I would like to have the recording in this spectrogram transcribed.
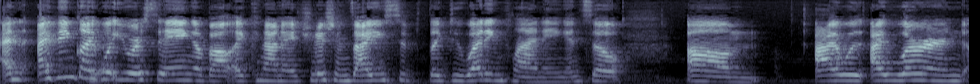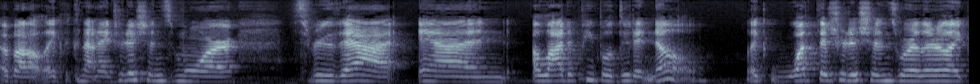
And I think like what you were saying about like Knanaya traditions, I used to like do wedding planning, and so um, I was I learned about like the Knanaya traditions more through that, and a lot of people didn't know like what the traditions were. They're like,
